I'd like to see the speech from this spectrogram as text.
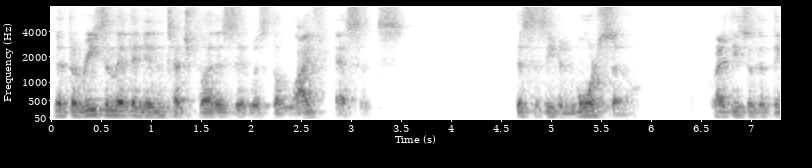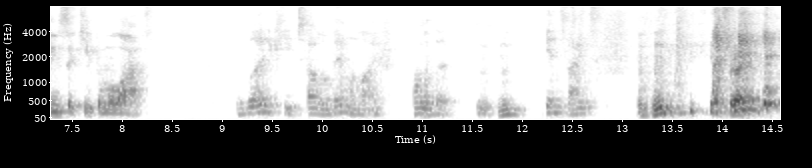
that the reason that they didn't touch blood is it was the life essence. This is even more so, right? These are the things that keep them alive. The blood keeps all of them alive, all of the Mhm, insides. mhm. That's right.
